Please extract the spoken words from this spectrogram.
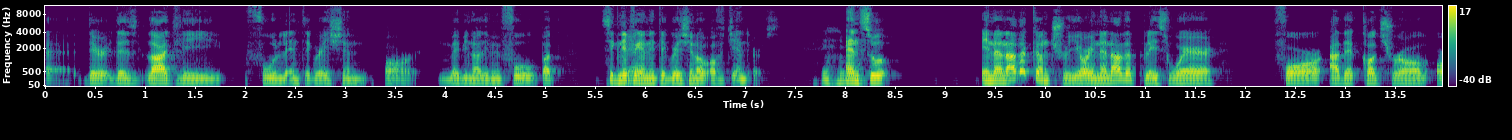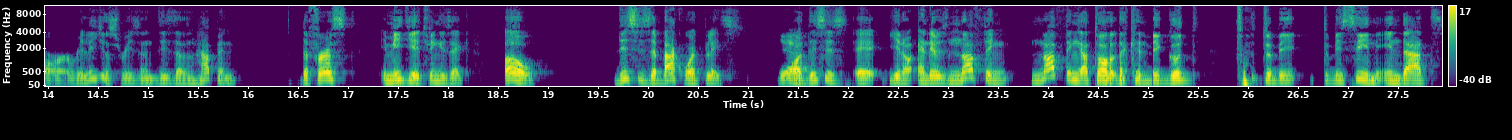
uh, there there's largely full integration, or maybe not even full, but significant yeah. integration of, of genders. Mm-hmm. And so, in another country or in another place where, for other cultural or religious reasons, this doesn't happen, the first immediate thing is like, oh, this is a backward place. Yeah. Or this is a, you know, and there's nothing, nothing at all that can be good to, to be, to be seen in that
